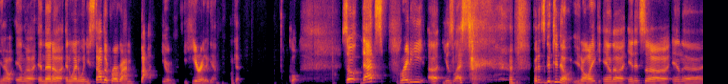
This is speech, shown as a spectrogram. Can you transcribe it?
you know, and uh, and then uh, and when when you stop the program, bah, you hear it again. Okay, cool. So that's pretty uh, useless, but it's good to know, you know, like and uh, and it's uh and uh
